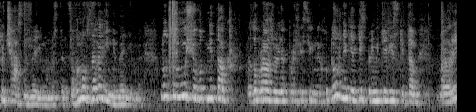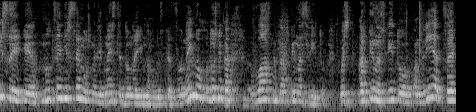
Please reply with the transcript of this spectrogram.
сучасне наївне мистецтво. Воно взагалі не наївне. Ну тому що от не так зображує, як професійний художник, якісь примітивістські там е, риси. І, ну це не все можна віднести до наївного мистецтва. Наївного художника власна картина світу. Ось картина світу Андрія це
